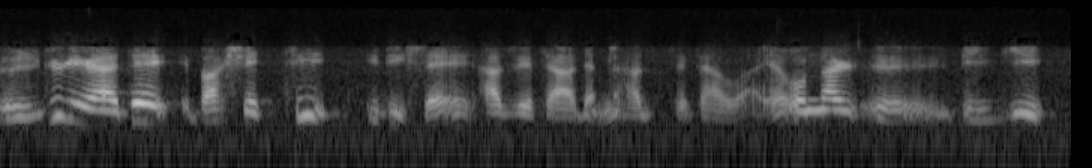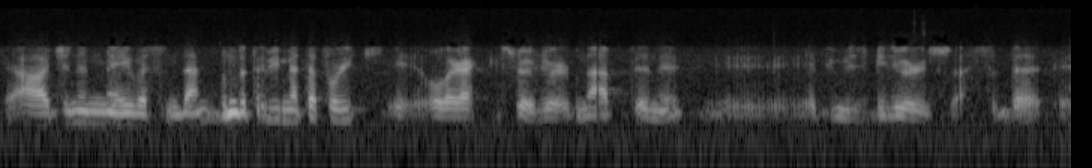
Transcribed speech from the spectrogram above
özgür irade bahşetti idiyse Hazreti Adem'le Hazreti Havva'ya. Onlar e, bilgi ağacının meyvesinden bunu da tabii metaforik e, olarak söylüyorum. Ne yaptığını e, hepimiz biliyoruz aslında. E,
